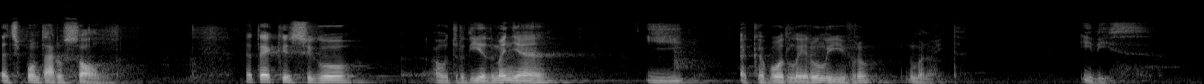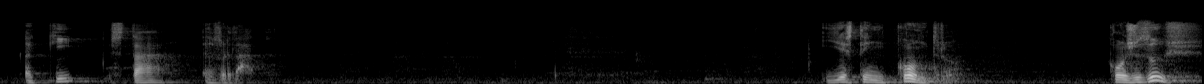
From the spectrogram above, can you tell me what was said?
a despontar o sol. Até que chegou ao outro dia de manhã e acabou de ler o livro numa noite. E disse: Aqui está a verdade. E este encontro com Jesus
